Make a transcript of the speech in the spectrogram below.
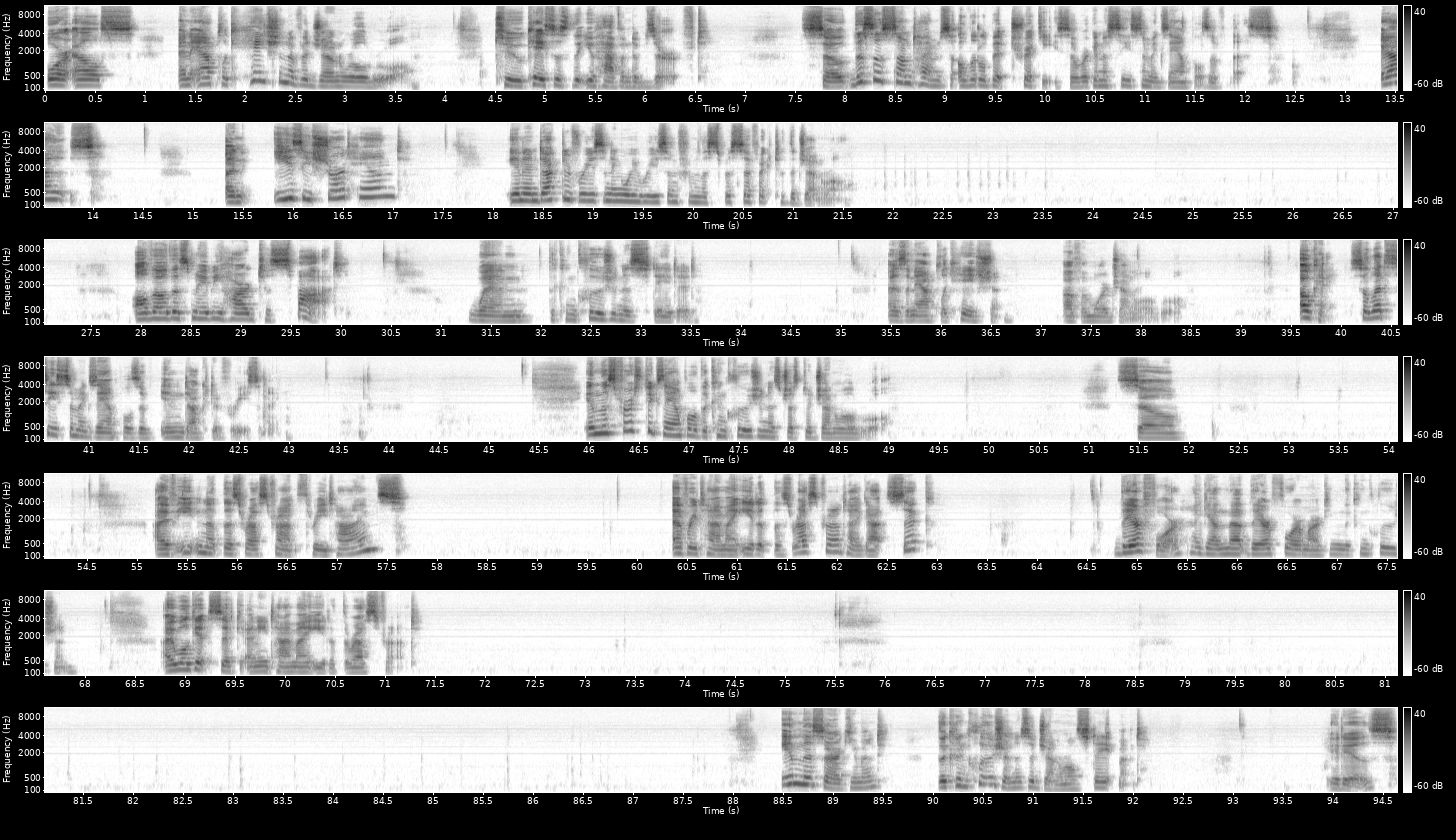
or else an application of a general rule to cases that you haven't observed. So this is sometimes a little bit tricky, so we're going to see some examples of this. As an easy shorthand, in inductive reasoning we reason from the specific to the general. Although this may be hard to spot when the conclusion is stated as an application of a more general rule. Okay, so let's see some examples of inductive reasoning. In this first example, the conclusion is just a general rule. So I've eaten at this restaurant three times. Every time I eat at this restaurant, I got sick. Therefore, again, that therefore marking the conclusion. I will get sick anytime I eat at the restaurant. In this argument, the conclusion is a general statement. It is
